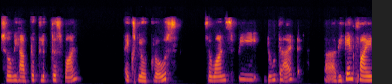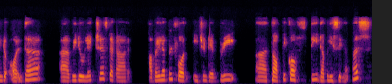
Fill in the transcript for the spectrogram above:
So we have to click this one, explore course. So once we do that, uh, we can find all the uh, video lectures that are available for each and every uh, topic of the EE syllabus.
